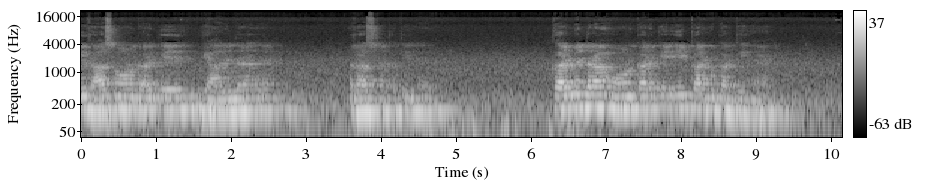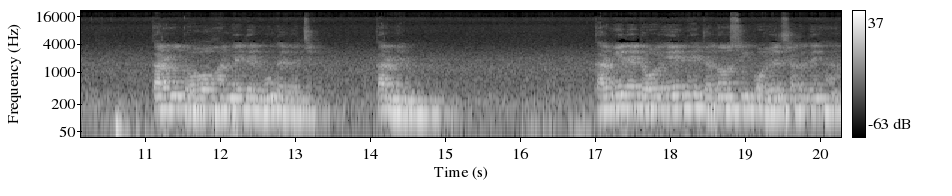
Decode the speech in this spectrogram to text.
ਇਹ ਰਸ ਹੋਣ ਕਰਕੇ ਗਿਆਨ ਇੰਦਰਾ ਹੈ, ਰਸ ਰੱਖਦੀ ਹੈ। ਕਰਮ ਇੰਦਰਾ ਹੋਣ ਕਰਕੇ ਇਹ ਕਰਮ ਕਰਦੀ ਹੈ। ਕਰਮ ਦੋ ਹਨ ਇਹਦੇ ਮੂੰਹ ਦੇ ਵਿੱਚ, ਕਰਮੇ ਕਰਮੇ ਦੇ ਦੋ ਇਹ ਨੇ, ਜਦੋਂ ਅਸੀਂ ਭੋਜਨ ਛਕਦੇ ਹਾਂ,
